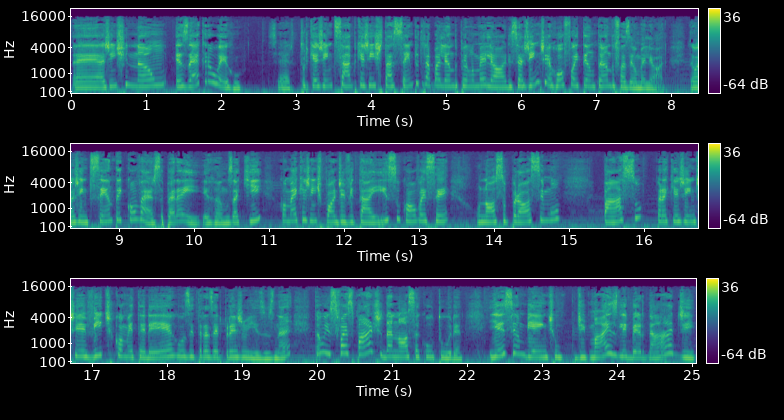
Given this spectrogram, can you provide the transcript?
é, a gente não execra o erro. Certo. Porque a gente sabe que a gente está sempre trabalhando pelo melhor. E se a gente errou, foi tentando fazer o melhor. Então a gente senta e conversa. Peraí, erramos aqui. Como é que a gente pode evitar isso? Qual vai ser o nosso próximo passo para que a gente evite cometer erros e trazer prejuízos, né? Então isso faz parte da nossa cultura. E esse ambiente de mais liberdade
